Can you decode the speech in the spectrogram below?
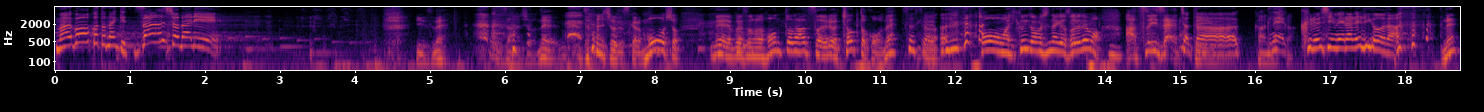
まごうことなき残暑なり。いいですね。残暑ね。残暑ですから猛暑。ねやっぱりその本当の暑さよりはちょっとこうねそうそう。えートーンは低いかもしれないけどそれでも暑いぜっていうちょっとね感じですか苦しめられるような。ね。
